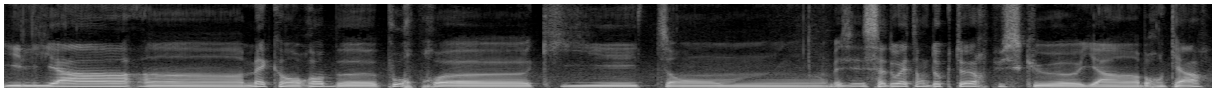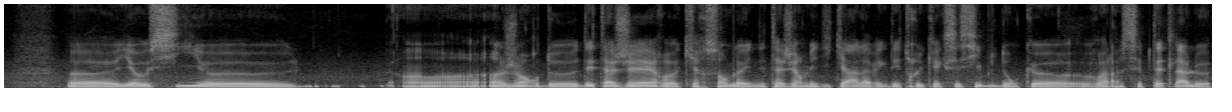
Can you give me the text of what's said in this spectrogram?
il y a un mec en robe euh, pourpre euh, qui est en. Ça doit être un docteur, puisqu'il y a un brancard. Euh, Il y a aussi euh, un, genre d'étagère euh, qui ressemble à une étagère médicale avec des trucs accessibles. Donc euh, voilà, c'est peut-être là le,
